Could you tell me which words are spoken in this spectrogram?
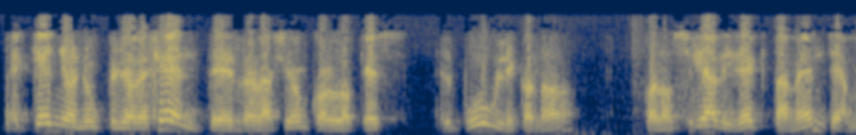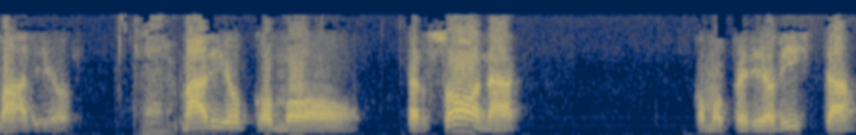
pequeño núcleo de gente en relación con lo que es el público, ¿no? Conocía directamente a Mario. claro. Mario como persona, como periodista.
